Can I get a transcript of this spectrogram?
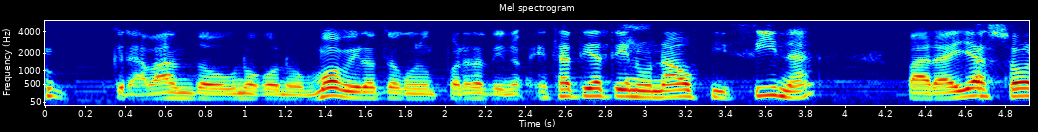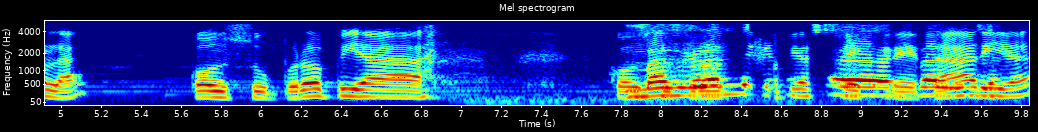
grabando uno con un móvil, otro con un portátil. Esta tía tiene una oficina para ella sola, con su propia, con Más su grande propia secretaria.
